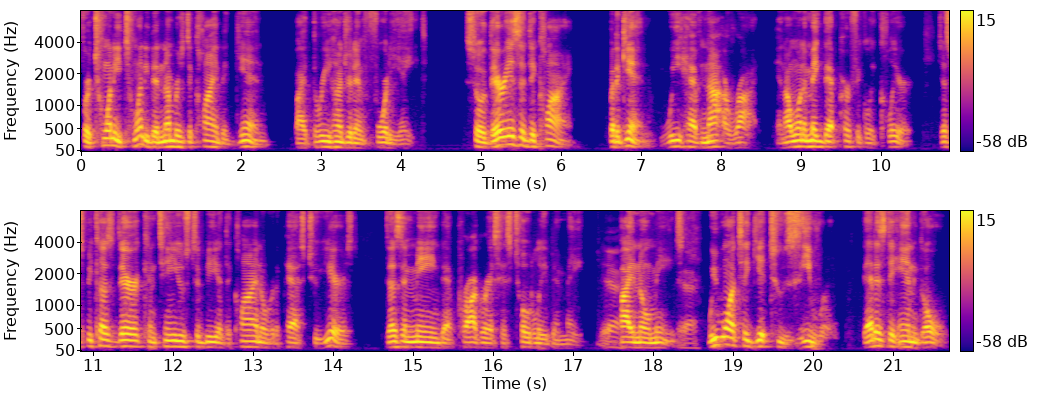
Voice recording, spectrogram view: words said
For 2020, the numbers declined again by 348. So there is a decline. But again, we have not arrived. And I want to make that perfectly clear. Just because there continues to be a decline over the past two years doesn't mean that progress has totally been made. Yeah. By no means. Yeah. We want to get to zero. That is the end goal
